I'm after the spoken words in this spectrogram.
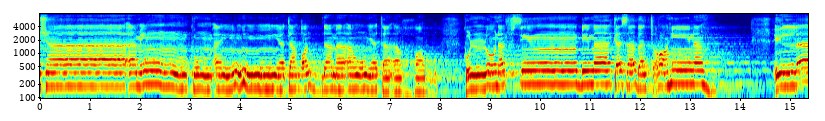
شاء منكم أن يتقدم أو يتأخر. كل نفس بما كسبت رهينة. إلا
